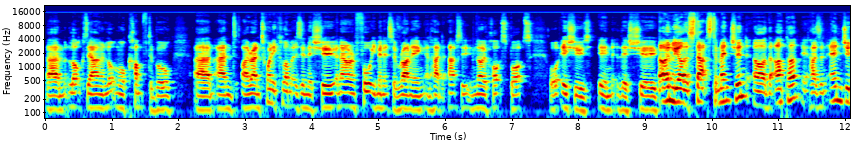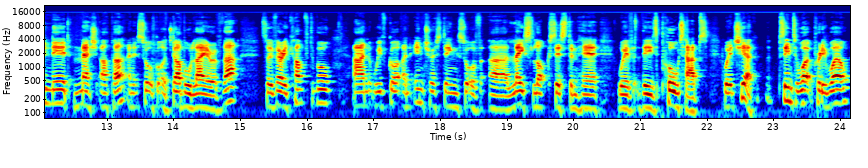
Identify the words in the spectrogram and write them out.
um, lockdown, a lot more comfortable. Um, and I ran 20 kilometers in this shoe, an hour and 40 minutes of running, and had absolutely no hot spots or issues in this shoe. The only other stats to mention are the upper. It has an engineered mesh upper, and it's sort of got a double layer of that so very comfortable. And we've got an interesting sort of uh, lace lock system here with these pull tabs which yeah seem to work pretty well.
